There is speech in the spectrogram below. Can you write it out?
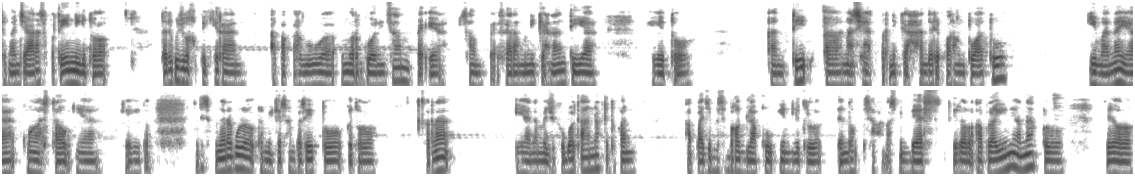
dengan cara seperti ini gitu loh. Tadi gue juga kepikiran apakah gue umur gue ini sampai ya sampai saya menikah nanti ya kayak gitu. Nanti uh, nasihat pernikahan dari orang tua tuh gimana ya gue nggak taunya kayak gitu. Jadi sebenarnya gue udah, udah mikir sampai situ gitu loh. Karena ya namanya juga buat anak gitu kan apa aja bisa bakal dilakuin gitu loh. Dan lo bisa kasih the best gitu loh. Apalagi ini anak lo gitu loh.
